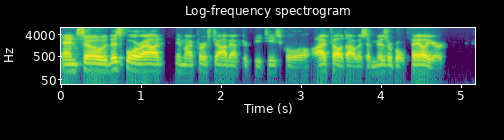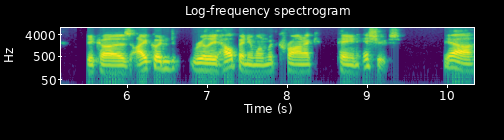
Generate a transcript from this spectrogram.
And so this bore out in my first job after PT school. I felt I was a miserable failure because I couldn't really help anyone with chronic pain issues. Yeah,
